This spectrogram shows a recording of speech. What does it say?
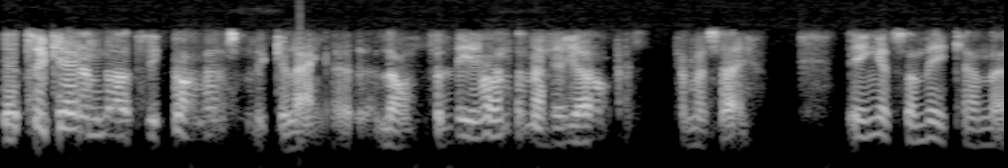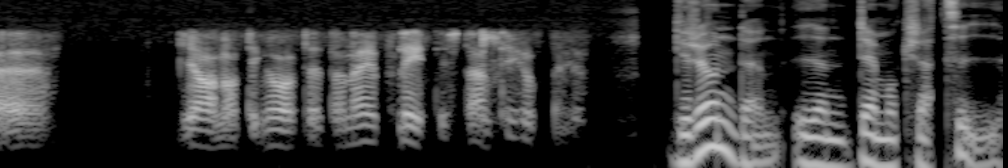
jag tycker ändå att vi kommer så mycket längre långt. För vi har inte med det att göra, kan man säga. Det är inget som vi kan eh, göra någonting åt, utan det är politiskt alltihopa. Grunden i en demokrati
